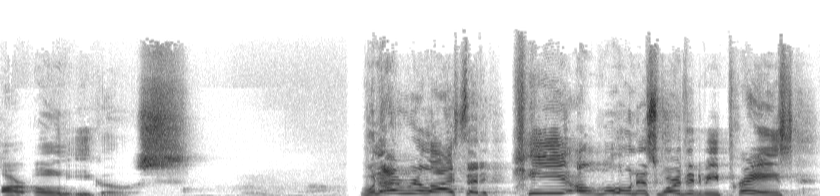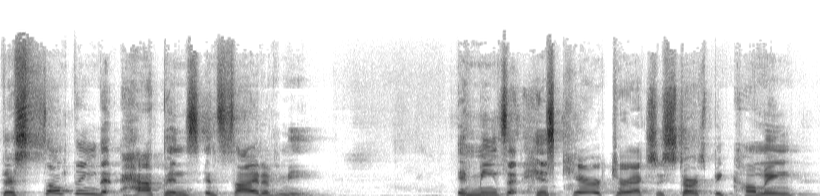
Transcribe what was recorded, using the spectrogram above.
our own egos. When I realize that He alone is worthy to be praised, there's something that happens inside of me it means that his character actually starts becoming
